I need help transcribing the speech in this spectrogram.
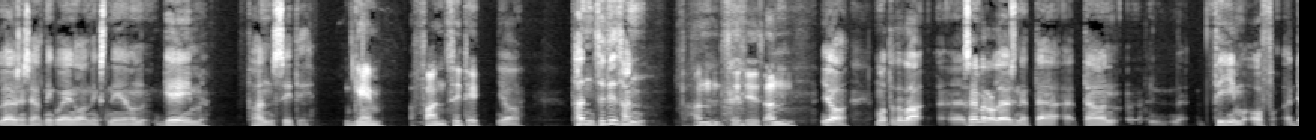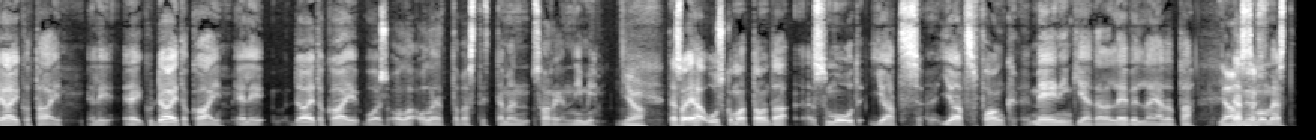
löysin sieltä niin kuin englanniksi, niin on Game Fun City. Game Fun City. Joo. Fun City Sun. Fun City Sun. Joo, mutta tota, sen verran löysin, että tämä on Theme of Daikotai, eli ei, kun Daitokai, eli Daitokai voisi olla olettavasti tämän sarjan nimi. Joo. Tässä on ihan uskomatonta smooth jats, jats funk meininkiä tällä levyllä ja tota, Ja tässä myös- mun mielestä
